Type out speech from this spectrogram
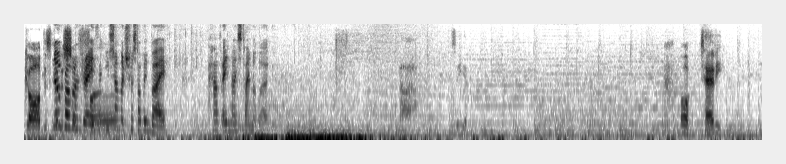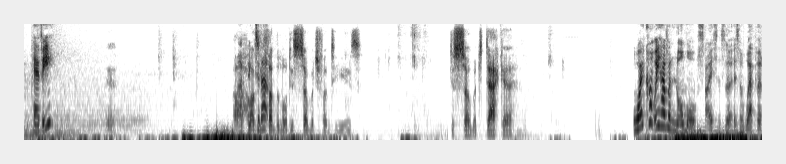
God, this No gun is problem, so Dre. fun. Thank you so much for stopping by. Have a nice time at work. Oh, it's heavy. Heavy? Yeah. I Oh, picked honestly, it up. Thunderlord is so much fun to use. Just so much DACA. Why can't we have a normal scythe as a as a weapon?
